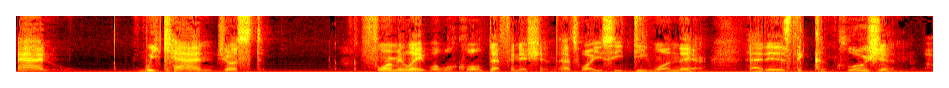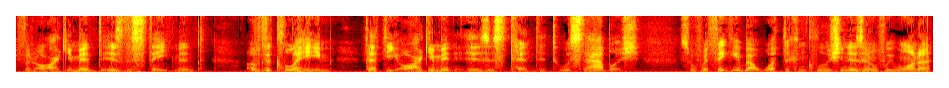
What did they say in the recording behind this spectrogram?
And we can just formulate what we'll call definition. That's why you see D1 there. That is the conclusion of an argument is the statement of the claim that the argument is intended to establish. So if we're thinking about what the conclusion is and if we want to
